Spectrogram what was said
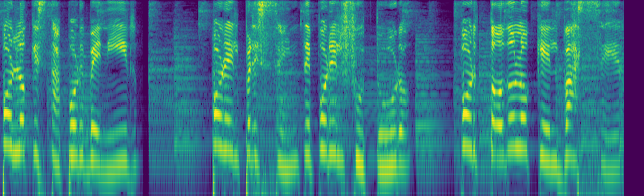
por lo que está por venir, por el presente, por el futuro, por todo lo que Él va a hacer,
